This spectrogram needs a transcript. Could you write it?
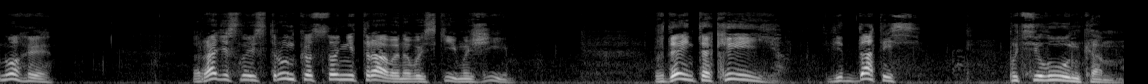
ноги. Радісно і струнко сонні трави на вузькій межі. В день такий віддатись поцілункам.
